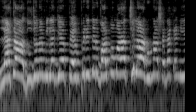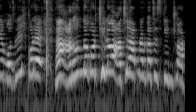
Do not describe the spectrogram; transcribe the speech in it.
ল্যাটা দুজনে মিলে গিয়ে প্রেম পীড়িতের গল্প মারাচ্ছিল। আর রুনা সেটাকে নিয়ে মজলিস করে হ্যাঁ আনন্দ করছিল। আছে আপনার কাছে স্ক্রিনশট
